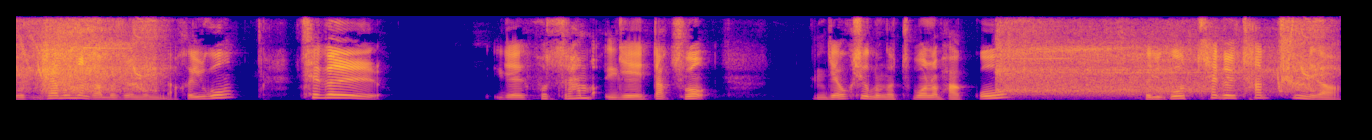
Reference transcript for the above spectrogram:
보스 세 번만 잡으시면 됩니다. 그리고 책을 이제 보스를 한 번, 이제 딱 주어, 이제 혹시 뭔가 두 번을 받고, 그리고 책을 찾습니다.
